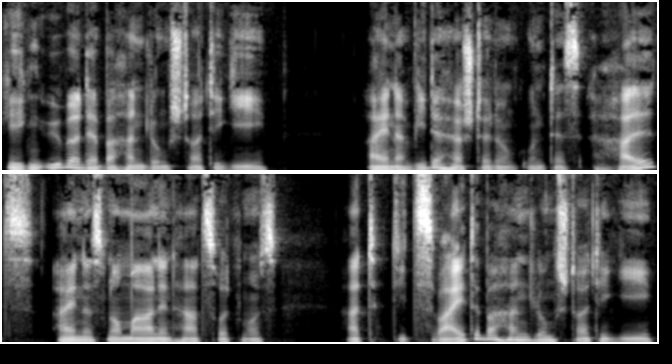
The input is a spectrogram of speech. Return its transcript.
Gegenüber der Behandlungsstrategie einer Wiederherstellung und des Erhalts eines normalen Herzrhythmus hat die zweite Behandlungsstrategie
